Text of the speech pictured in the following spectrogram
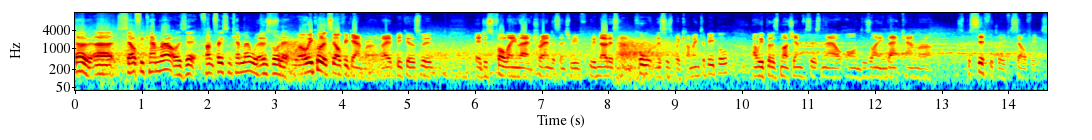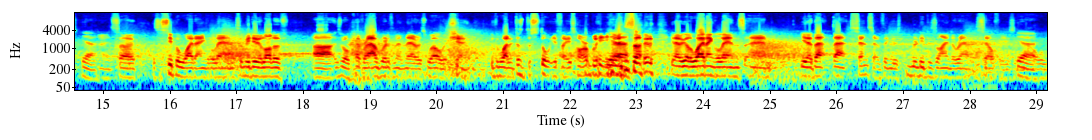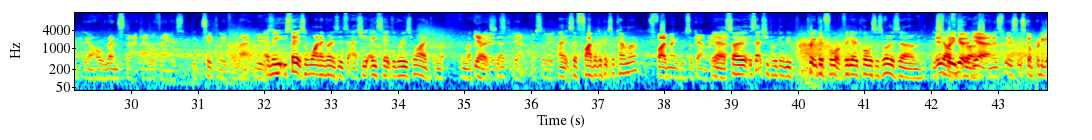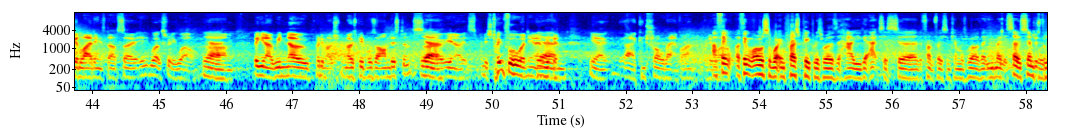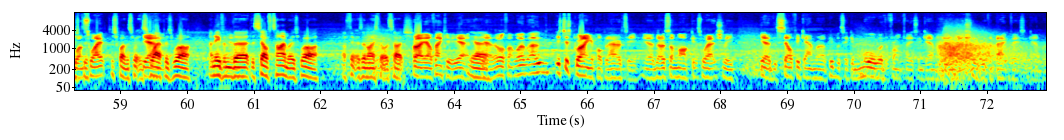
So, uh, selfie camera, or is it front-facing camera? What do you call it? Well, we call it selfie camera, right? Because we're yeah, just following that trend. Essentially, we've, we've noticed how important this is becoming to people, and we put as much emphasis now on designing that camera specifically for selfies. Yeah. Right? So it's a super wide-angle lens, and we do a lot of uh, there's a real clever algorithm in there as well, which you know, with the wide, it doesn't distort your face horribly. you know. Yeah. So you know, we've got a wide-angle lens, and you know that that sensor thing is really designed around selfies. And Yeah. The whole, you know, whole lens stack and everything is particularly for that use. I mean, you say it's a wide angle lens, it's actually 88 degrees wide, am I, am I Yeah, correct? is. Okay. Yeah, absolutely. And it's a 5 megapixel camera? It's five megapixel camera. Yeah, Yeah, so it's actually probably going to be pretty good for what, video calls as well as um, it's pretty good. well. Yeah, and it's, it's, it's got pretty good lighting and stuff, so it works really well. Um, Yeah. but you know, we know pretty much most people's arm distance, so Yeah. you know it's pretty straightforward. You know, Yeah. we can you know uh, control that environment pretty I well. think I think also what impressed people as well is how you get access to the front-facing camera as well. That you made it so simple. Just the one to- swipe? Just one swi- Yeah. swipe as well, and even the the self timer as well. I think was a nice little touch. Right, yeah, thank you. Yeah, Yeah. yeah, they're all fun. Well, uh, it's just growing in popularity. You know, there are some markets where actually, you know, the selfie camera, people are taking more with the front-facing camera than actually with the back-facing camera.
